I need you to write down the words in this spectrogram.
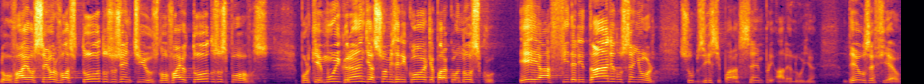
Louvai ao Senhor vós todos os gentios, louvai-o todos os povos, porque muito grande é a sua misericórdia para conosco, e a fidelidade do Senhor subsiste para sempre. Aleluia. Deus é fiel.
